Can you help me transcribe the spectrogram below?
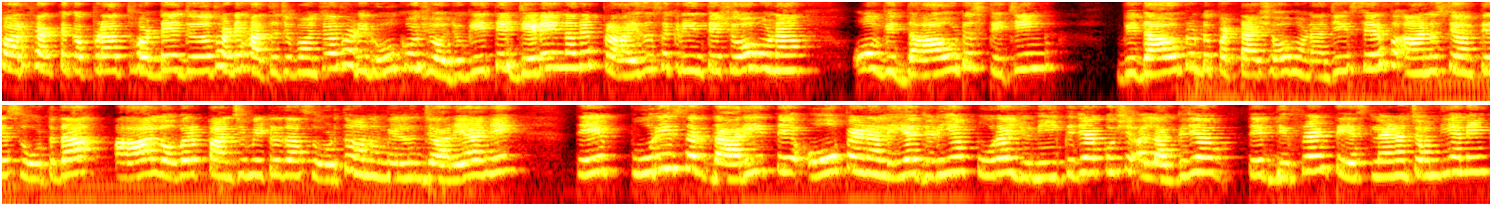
ਪਰਫੈਕਟ ਕੱਪੜਾ ਤੁਹਾਡੇ, ਜਦੋਂ ਤੁਹਾਡੇ ਹੱਥ 'ਚ ਪਹੁੰਚਿਆ, ਤੁਹਾਡੀ ਰੂਹ ਖੁਸ਼ ਹੋ ਜਾਊਗੀ ਤੇ ਜਿਹੜੇ ਇਹਨਾਂ ਦੇ ਪ੍ਰਾਈਸ ਸਕਰੀਨ ਤੇ ਸ਼ੋ ਹੋਣਾ, ਉਹ ਵਿਦਆਊਟ ਸਟਿਚਿੰਗ ਵਿਦਆਊਟ ਦੁਪੱਟਾ ਸ਼ੋ ਹੋਣਾ ਜੀ, ਸਿਰਫ ਅਨਸਿਉਂਤੇ ਸੂਟ ਦਾ ਆਲ ਓਵਰ 5 ਮੀਟਰ ਦਾ ਸੂਟ ਤੁਹਾਨੂੰ ਮਿਲਣ ਜਾ ਰਿਹਾ ਹੈ ਤੇ ਪੂਰੀ ਸਰਦਾਰੀ ਤੇ ਉਹ ਪੈਣਾ ਲਈ ਆ ਜਿਹੜੀਆਂ ਪੂਰਾ ਯੂਨੀਕ ਜਿਹਾ ਕੁਝ ਅਲੱਗ ਜਾਂ ਤੇ ਡਿਫਰੈਂਟ ਟੇਸਟ ਲੈਣਾ ਚਾਹੁੰਦੀਆਂ ਨੇ।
